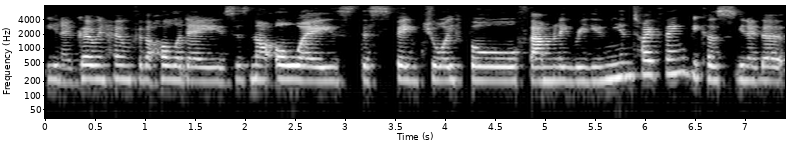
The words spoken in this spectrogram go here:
you know, going home for the holidays is not always this big joyful family reunion type thing because, you know, the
